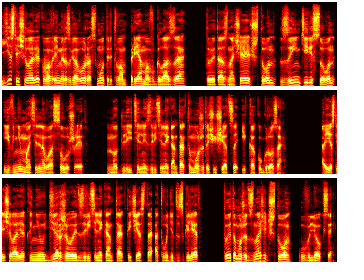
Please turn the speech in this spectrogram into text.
Если человек во время разговора смотрит вам прямо в глаза, то это означает, что он заинтересован и внимательно вас слушает но длительный зрительный контакт может ощущаться и как угроза. А если человек не удерживает зрительный контакт и часто отводит взгляд, то это может значить, что он увлекся,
